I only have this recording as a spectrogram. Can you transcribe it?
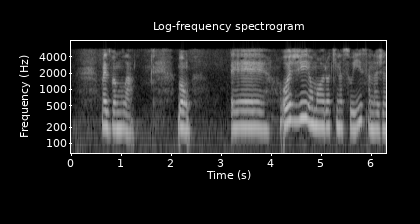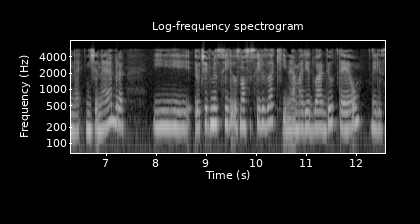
Mas vamos lá. Bom, é, hoje eu moro aqui na Suíça, na Gene em Genebra, e eu tive meus filhos, os nossos filhos aqui, né? A Maria Eduarda e o Theo, eles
